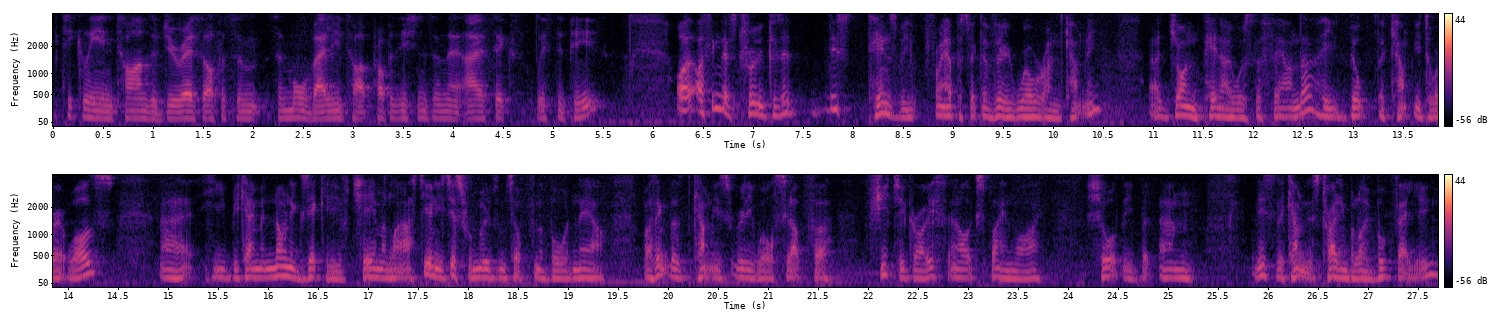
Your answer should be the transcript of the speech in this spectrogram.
particularly in times of duress, offer some, some more value type propositions than their ASX-listed peers? I, I think that's true because this tends to be, from our perspective, a very well-run company. Uh, John Penno was the founder. He built the company to where it was. Uh, he became a non-executive chairman last year, and he's just removed himself from the board now. But I think the company's really well set up for future growth, and I'll explain why shortly. But um, this is a company that's trading below book value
